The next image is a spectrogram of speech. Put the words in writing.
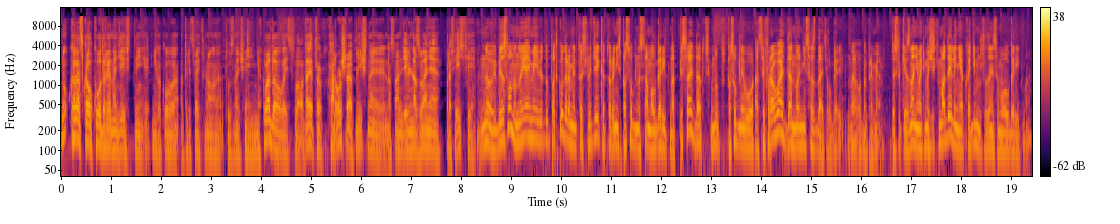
Ну, когда сказал кодер, я надеюсь, ты никакого отрицательного тут значения не вкладывал в эти слова. Да, это хорошее, отличное, на самом деле, название профессии. Ну, безусловно, но я имею в виду под кодерами, то есть людей, которые не способны сам алгоритм написать, да, то есть, ну, способны его оцифровать, да, но не создать алгоритм, да, вот, например. То есть, такие знания математических моделей необходимы для создания самого алгоритма.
